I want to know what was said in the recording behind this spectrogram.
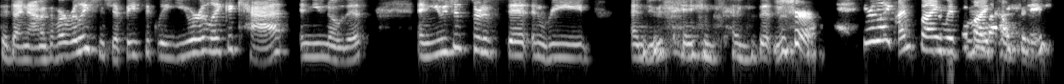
the dynamic of our relationship. Basically, you're like a cat, and you know this, and you just sort of sit and read and do things and sit in the Sure. You're like I'm fine with my company.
